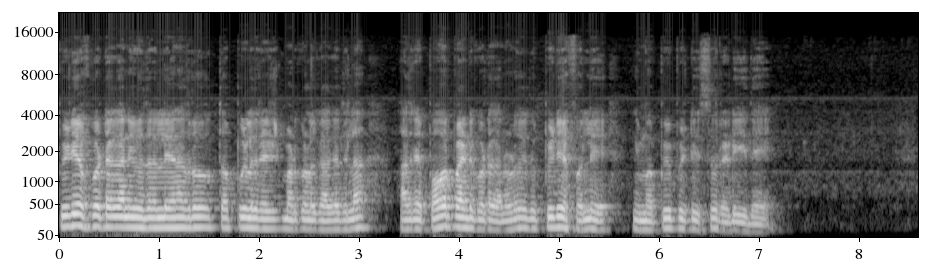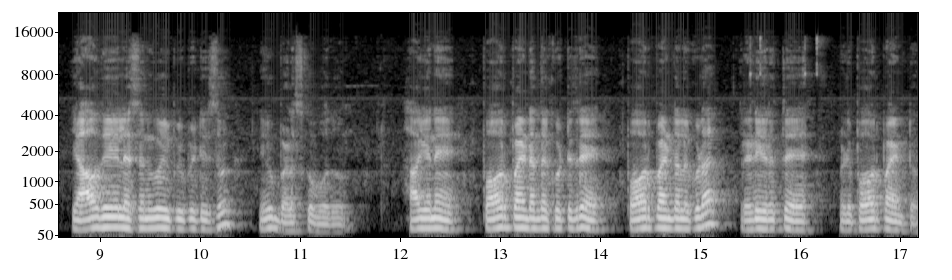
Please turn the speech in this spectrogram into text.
P D F ಕೊಟ್ಟಾಗ ನೀವು ಇದರಲ್ಲಿ ಏನಾದರೂ ತಪ್ಪುಗಳಿದ್ರೆ ಎಡಿಟ್ ಮಾಡ್ಕೊಳ್ಳೋಕ್ಕಾಗೋದಿಲ್ಲ ಆದರೆ ಪವರ್ ಪಾಯಿಂಟ್ ಕೊಟ್ಟಾಗ ನೋಡು, ಇದು ಪಿ ಡಿ ಎಫಲ್ಲಿ ನಿಮ್ಮ ಪಿ ಪಿ ಟಿಸು ರೆಡಿ ಇದೆ. ಯಾವುದೇ ಲೆಸನ್ಗೂ ಈ ಪಿ ಪಿ ಟಿಸು ನೀವು ಬಳಸ್ಕೋಬೋದು. ಹಾಗೆಯೇ ಪವರ್ ಪಾಯಿಂಟ್ ಅಂತ ಕೊಟ್ಟಿದ್ರೆ ಪವರ್ ಪಾಯಿಂಟಲ್ಲೂ ಕೂಡ ರೆಡಿ ಇರುತ್ತೆ. ನೋಡಿ ಪವರ್ ಪಾಯಿಂಟು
